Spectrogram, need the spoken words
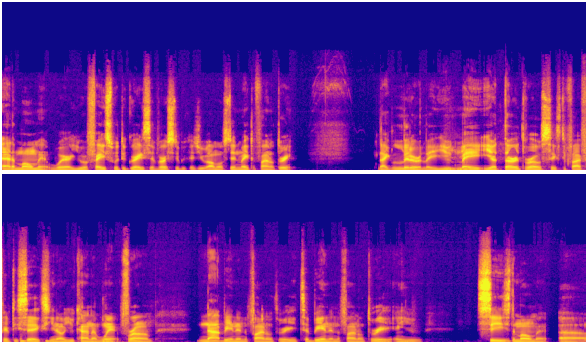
at a moment where you were faced with the greatest adversity because you almost didn't make the final three. Like literally, you made your third throw 65 56. You know, you kind of went from not being in the final three to being in the final three, and you seized the moment. Uh,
